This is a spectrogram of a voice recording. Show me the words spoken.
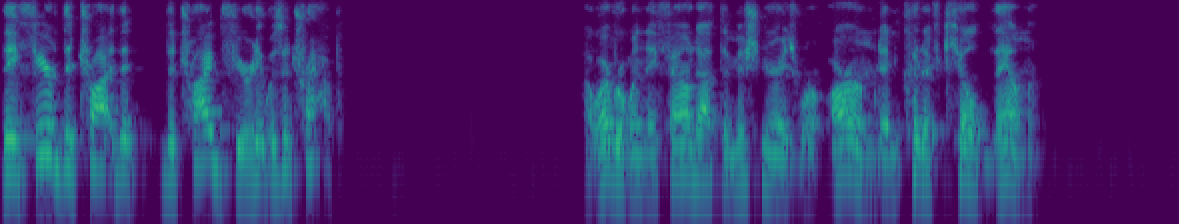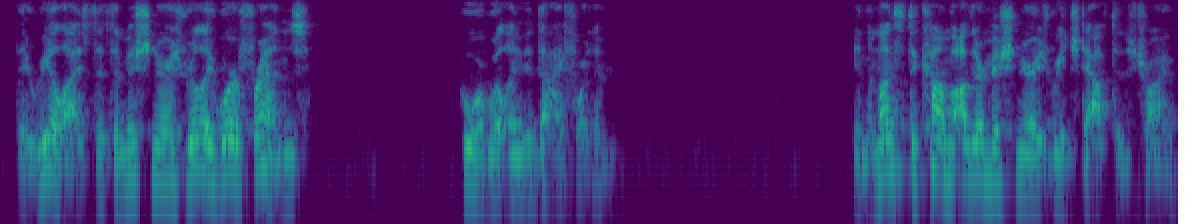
They feared the tribe that the tribe feared it was a trap. However, when they found out the missionaries were armed and could have killed them, they realized that the missionaries really were friends who were willing to die for them. In the months to come, other missionaries reached out to the tribe.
